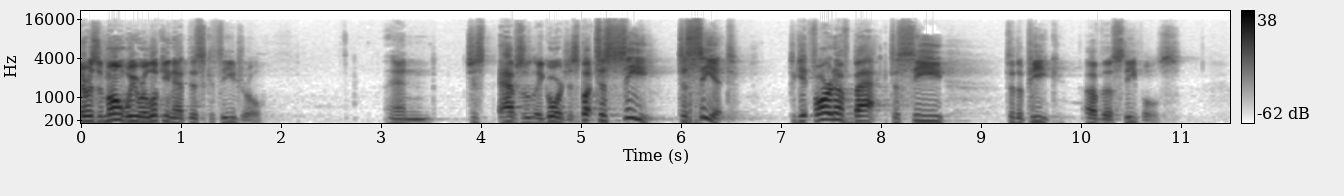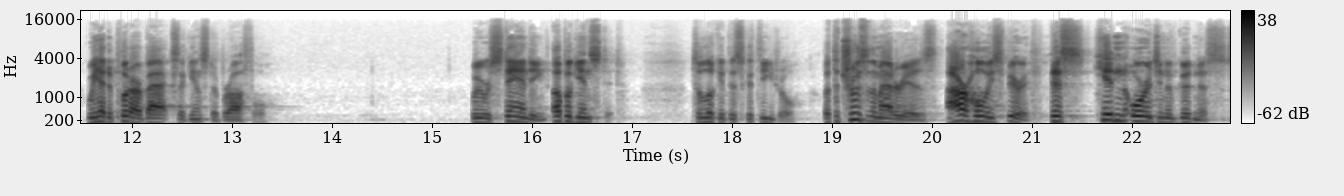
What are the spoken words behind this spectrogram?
There was a moment we were looking at this cathedral, and just absolutely gorgeous. But to see, to see it, to get far enough back to see to the peak of the steeples, we had to put our backs against a brothel. We were standing up against it to look at this cathedral. But the truth of the matter is, our Holy Spirit, this hidden origin of goodness,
